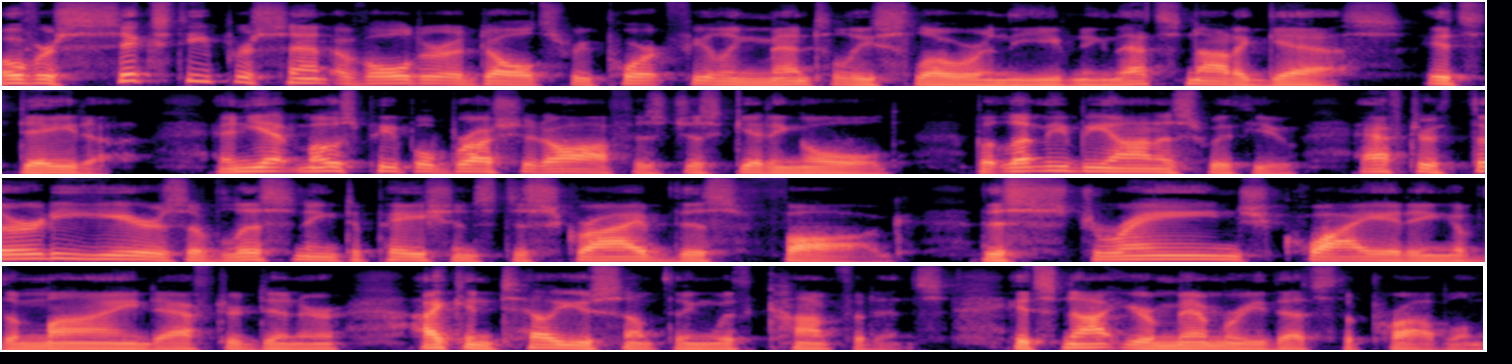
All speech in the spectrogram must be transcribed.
Over 60% of older adults report feeling mentally slower in the evening. That's not a guess, it's data. And yet most people brush it off as just getting old. But let me be honest with you. After 30 years of listening to patients describe this fog, this strange quieting of the mind after dinner, I can tell you something with confidence. It's not your memory that's the problem,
